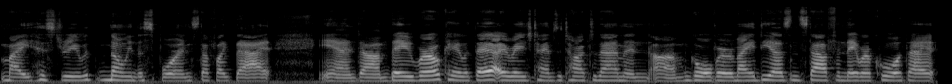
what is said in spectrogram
my history with knowing the sport and stuff like that, and um, they were okay with it. I arranged times to talk to them and um, go over my ideas and stuff, and they were cool with it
